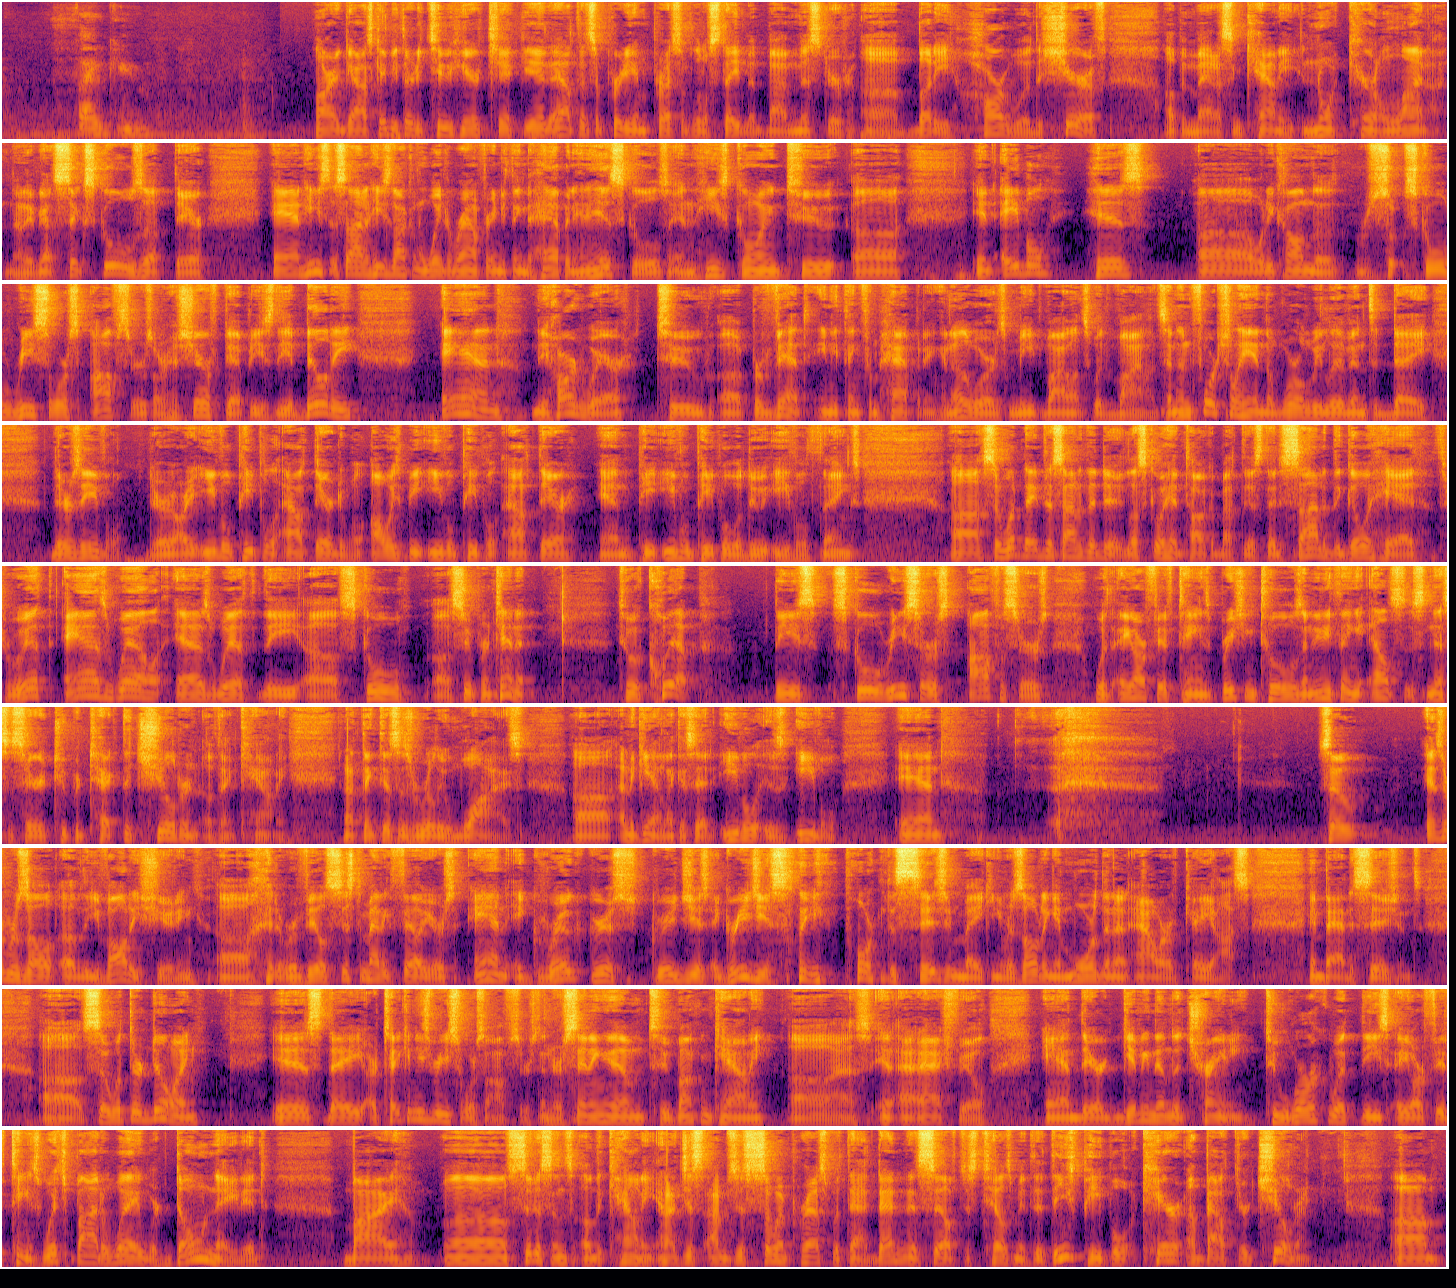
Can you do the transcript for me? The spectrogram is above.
Thank you. All right, guys, KB32 here. Check it out. That's a pretty impressive little statement by Mr. Uh, Buddy Harwood, the sheriff up in Madison County in North Carolina. Now, they've got six schools up there, and he's decided he's not going to wait around for anything to happen in his schools, and he's going to uh, enable his, uh, what do you call them, the school resource officers or his sheriff deputies, the ability and the hardware to uh, prevent anything from happening. In other words, meet violence with violence. And unfortunately, in the world we live in today, there's evil. There are evil people out there. There will always be evil people out there, and evil people will do evil things. Uh, so, what they've decided to do, let's go ahead and talk about this. They decided to go ahead through it as well as with the uh, school uh, superintendent to equip these school resource officers with AR-15s, breaching tools, and anything else that's necessary to protect the children of that county. And I think this is really wise. Uh, and again, like I said, evil is evil. And so as a result of the Uvalde shooting, uh, it reveals systematic failures and egregious, egregiously poor decision making, resulting in more than an hour of chaos and bad decisions. Uh, so, what they're doing is they are taking these resource officers and they're sending them to Buncombe County, uh, in Asheville, and they're giving them the training to work with these AR-15s, which, by the way, were donated by uh, citizens of the county. And I just, I'm just so impressed with that. That in itself just tells me that these people care about their children. Um,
